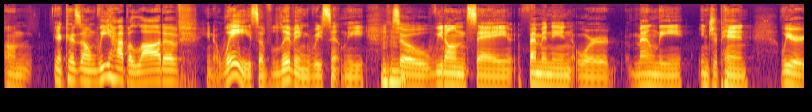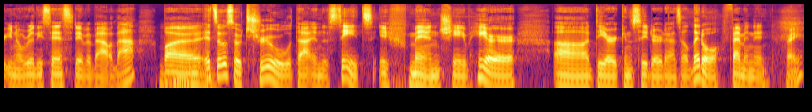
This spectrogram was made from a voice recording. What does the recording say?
Um, yeah, because um, we have a lot of you know ways of living recently, so we don't say feminine or manly in Japan. We're you know really sensitive about that, but it's also true that in the states, if men shave hair, uh, they are considered as a little feminine, right?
